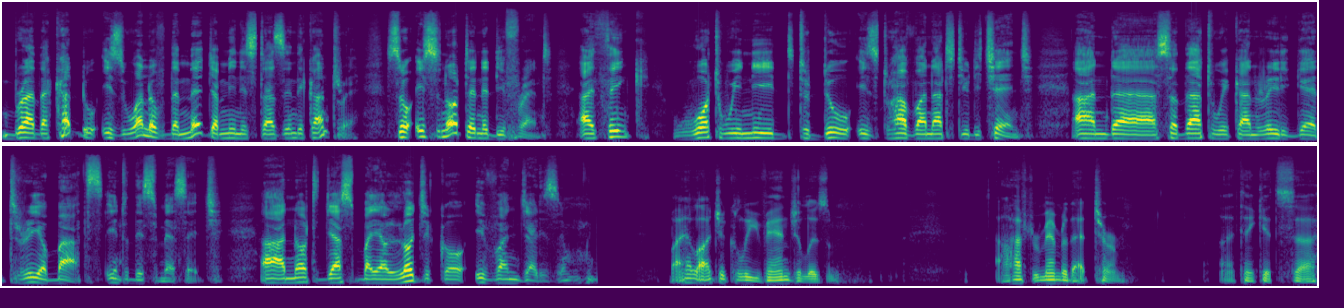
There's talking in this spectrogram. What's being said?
Brother Kadu is one of the major ministers in the country. So it's not any different. I think what we need to do is to have an attitude change and uh, so that we can really get real births into this message uh, not just biological evangelism Biological evangelism. I'll have to remember that term. I think it's uh,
